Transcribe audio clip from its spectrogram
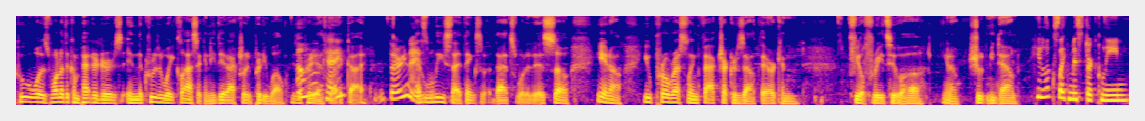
who was one of the competitors in the Cruiserweight Classic, and he did actually pretty well. He's a Oh, pretty okay. athletic guy. Very nice. At least I think so. That's what it is. So you know, you pro wrestling fact checkers out there can feel free to uh, you know shoot me down. He looks like Mr. Clean.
